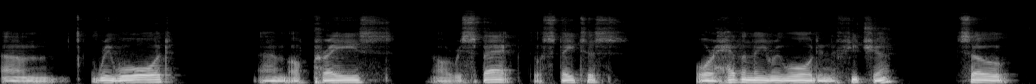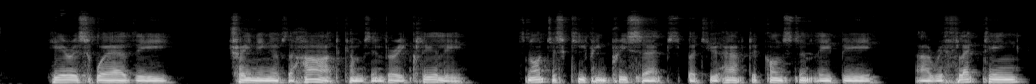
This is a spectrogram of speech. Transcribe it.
um, reward um, of praise or respect or status or heavenly reward in the future. So here is where the training of the heart comes in very clearly. It's not just keeping precepts, but you have to constantly be uh, reflecting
